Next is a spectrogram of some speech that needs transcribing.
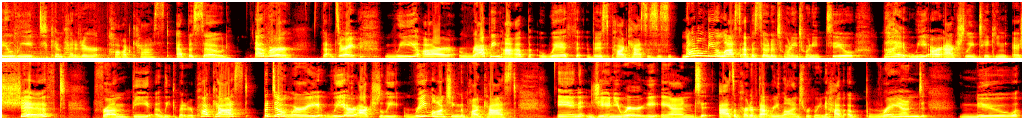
Elite Competitor Podcast episode ever. That's right. We are wrapping up with this podcast. This is not only the last episode of 2022, but we are actually taking a shift from the Elite Competitor podcast but don't worry, we are actually relaunching the podcast in January. And as a part of that relaunch, we're going to have a brand new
